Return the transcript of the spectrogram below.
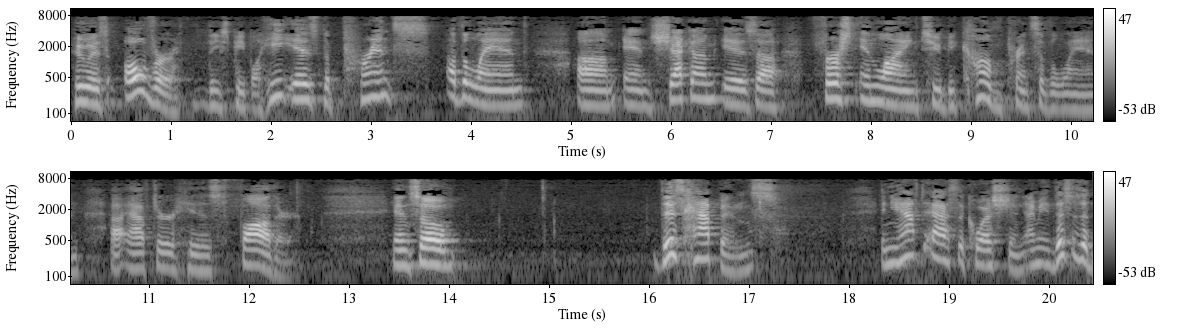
who is over these people. He is the prince of the land, um, and Shechem is uh, first in line to become prince of the land uh, after his father. And so this happens, and you have to ask the question. I mean, this is a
